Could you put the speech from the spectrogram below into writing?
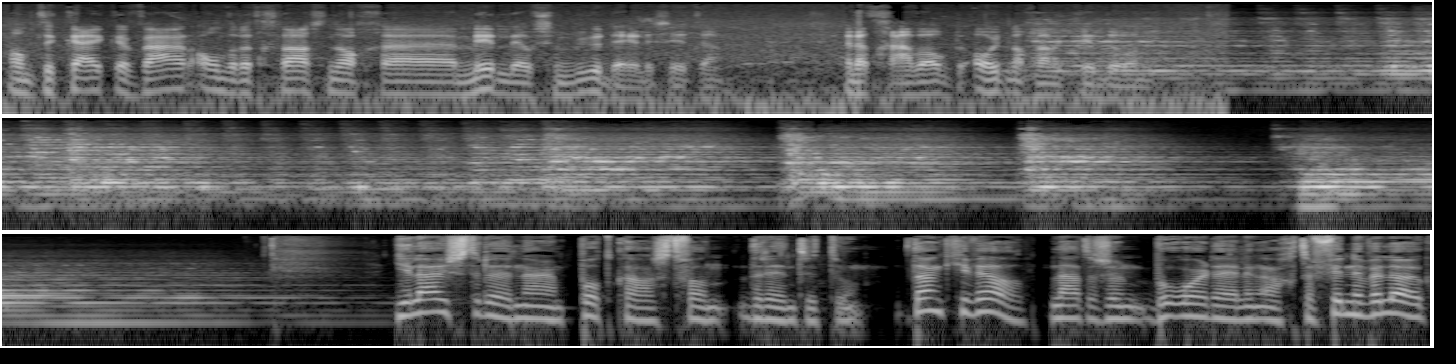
om te kijken waar onder het gras nog uh, middeleeuwse muurdelen zitten. En dat gaan we ook ooit nog wel een keer doen. Je luisterde naar een podcast van Drenthe Toen. Dankjewel. Laat eens een beoordeling achter. Vinden we leuk.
